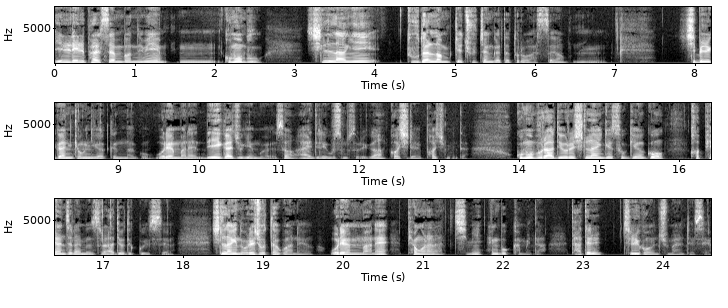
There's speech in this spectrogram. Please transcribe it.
1183번님이, 음, 고모부, 신랑이 두 달 넘게 출장 갔다 돌아왔어요. 음, 10일간 격리가 끝나고 오랜만에 네 가족이 모여서 아이들의 웃음소리가 거실에 퍼집니다. 고모부 라디오를 신랑에게 소개하고 커피 한잔 하면서 라디오 듣고 있어요. 신랑이 노래 좋다고 하네요. 오랜만에 평온한 아침이 행복합니다. 다들 즐거운 주말 되세요.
